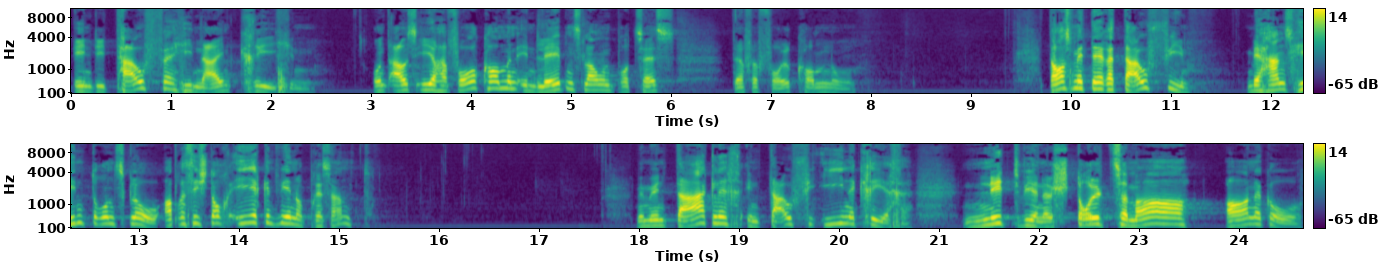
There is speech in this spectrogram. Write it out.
in die Taufe hineinkriechen und aus ihr hervorkommen in lebenslangen Prozess der Vervollkommnung. Das mit der Taufe, wir haben es hinter uns gelassen, aber es ist doch irgendwie noch präsent. Wir müssen täglich in die Taufe hineinkriechen. Nicht wie ein stolzer Mann angehen,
